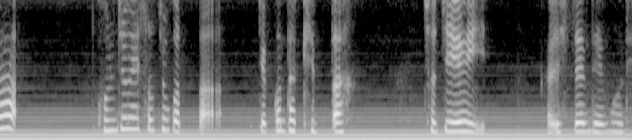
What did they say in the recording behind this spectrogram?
아! 공중에서 죽었다. 예건 닦겠다. 저지의 갈색 내 머리.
